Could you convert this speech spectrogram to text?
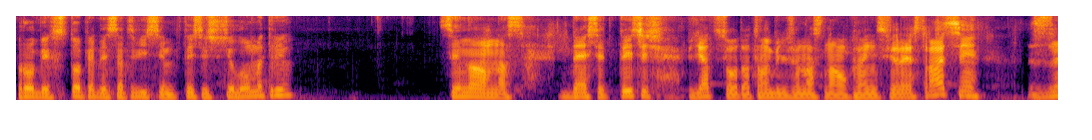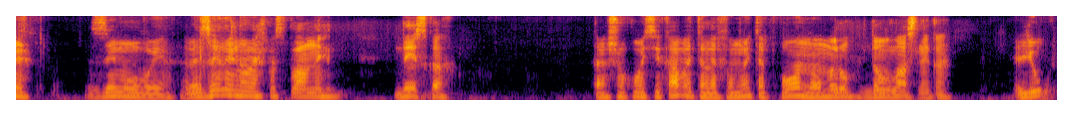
Пробіг 158 тисяч кілометрів. Ціна в нас 10 тисяч 500. Автомобіль вже у нас на українській реєстрації з зимовою резиною на легкосплавних дисках. Так що, кого цікавить, телефонуйте по номеру до власника. Люк.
